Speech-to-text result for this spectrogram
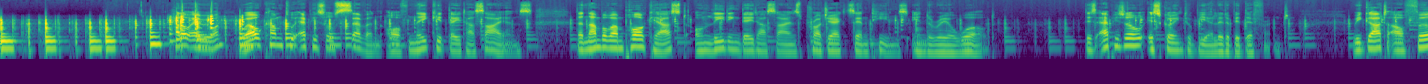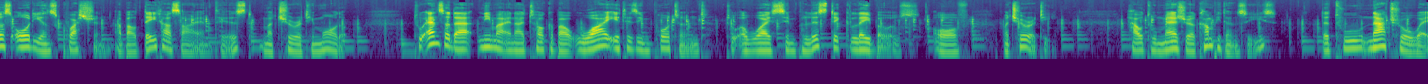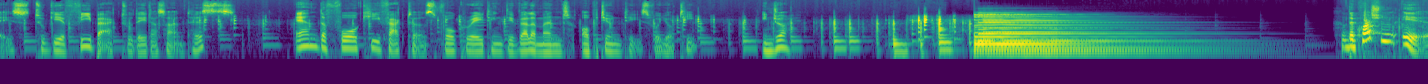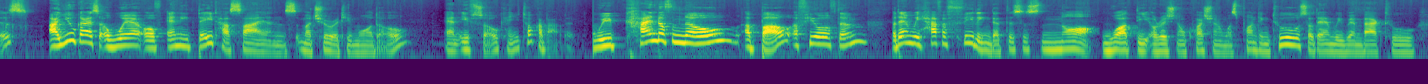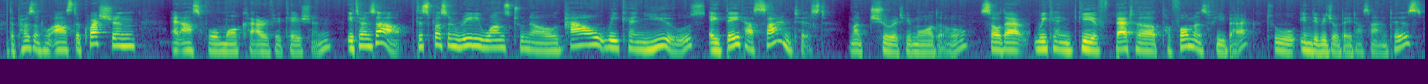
Hello, everyone. Welcome to episode 7 of Naked Data Science, the number one podcast on leading data science projects and teams in the real world. This episode is going to be a little bit different. We got our first audience question about data scientist maturity model. To answer that, Nima and I talk about why it is important to avoid simplistic labels of maturity, how to measure competencies, the two natural ways to give feedback to data scientists, and the four key factors for creating development opportunities for your team. Enjoy! The question is Are you guys aware of any data science maturity model? And if so, can you talk about it? We kind of know about a few of them, but then we have a feeling that this is not what the original question was pointing to. So then we went back to the person who asked the question and asked for more clarification. It turns out this person really wants to know how we can use a data scientist maturity model so that we can give better performance feedback to individual data scientists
